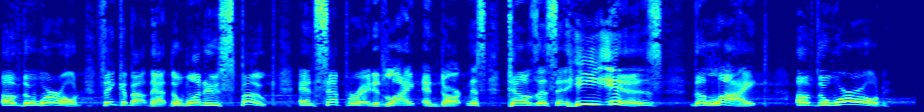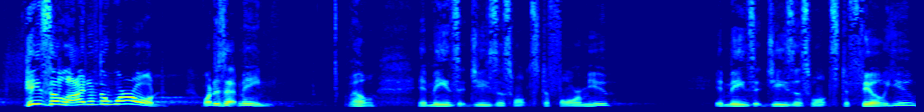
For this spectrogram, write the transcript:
of the world. Think about that. The one who spoke and separated light and darkness tells us that he is the light of the world. He's the light of the world. What does that mean? Well, it means that Jesus wants to form you. It means that Jesus wants to fill you.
